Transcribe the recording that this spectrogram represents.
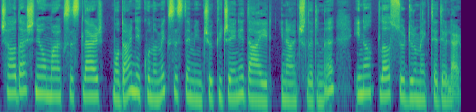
çağdaş neomarksistler modern ekonomik sistemin çökeceğine dair inançlarını inatla sürdürmektedirler.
